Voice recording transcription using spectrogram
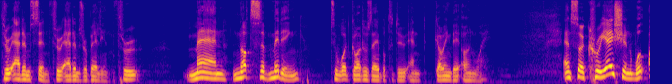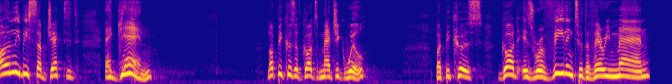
through Adam's sin, through Adam's rebellion, through man not submitting to what God was able to do and going their own way. And so creation will only be subjected again, not because of God's magic will, but because God is revealing to the very man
